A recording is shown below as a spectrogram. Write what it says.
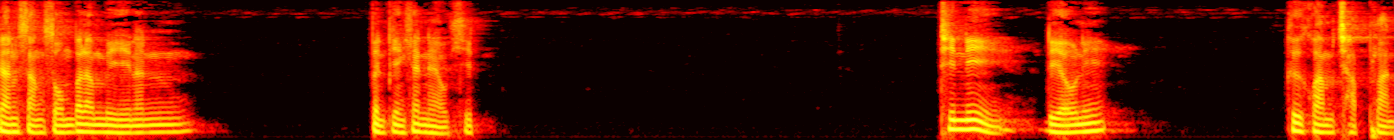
การสั่งสมบารมีนั้น เป็นเพียงแค่แนวคิด ที่นี่เดี๋ยวนี้ คือความฉับพลัน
